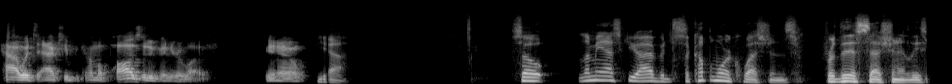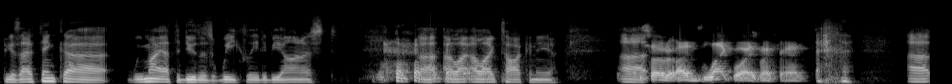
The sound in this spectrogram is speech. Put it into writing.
how it's actually become a positive in your life you know yeah so let me ask you i have just a couple more questions for this session at least because i think uh, we might have to do this weekly to be honest Uh, I like I like talking to you. Uh, so uh, likewise, my friend. uh,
